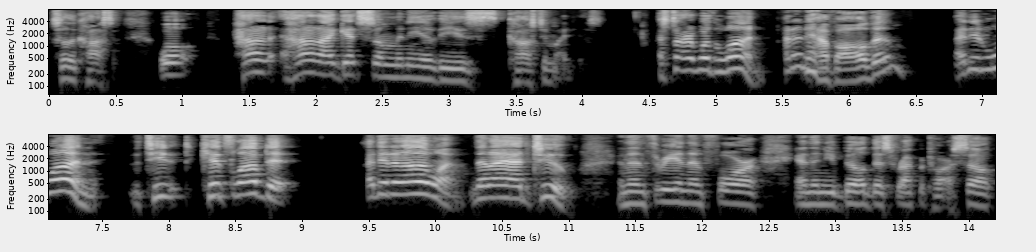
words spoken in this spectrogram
So the costume. Well, how did how did I get so many of these costume ideas? I started with one. I didn't have all of them. I did one. The t- kids loved it. I did another one. Then I had two, and then three, and then four, and then you build this repertoire. So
